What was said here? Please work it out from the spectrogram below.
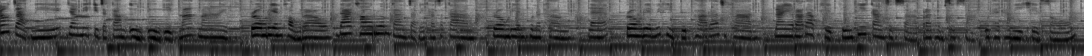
นอกจากนี้ยังมีกิจกรรมอื่น ๆ อีกมากมาย โรงเรียนของเราได้เข้าร่วมการจัดนิทรรศการ โรงเรียนคุณธรรม และโรงเรียนวิถีพุทธพระราชทาน ในระดับเขตพื้นที่การศึกษาประถมศึกษาอุทัยธานีเขต 2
